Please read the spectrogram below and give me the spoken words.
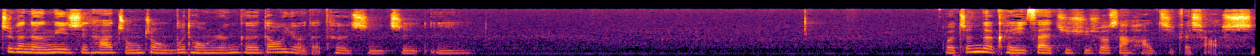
这个能力是他种种不同人格都有的特质之一。我真的可以再继续说上好几个小时，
